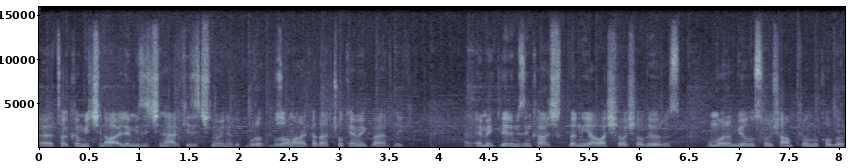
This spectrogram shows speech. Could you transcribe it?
E, takım için, ailemiz için, herkes için oynadık. Bu zamana kadar çok emek verdik. Yani emeklerimizin karşılıklarını yavaş yavaş alıyoruz. Umarım yolun sonu şampiyonluk olur.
